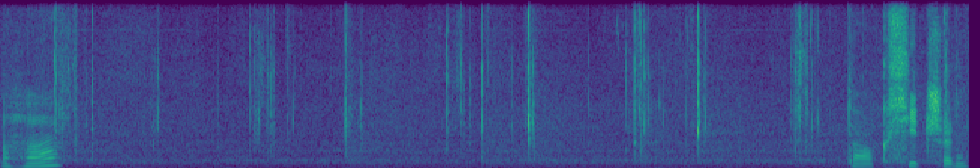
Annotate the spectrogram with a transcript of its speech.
Ага. Так, січень.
